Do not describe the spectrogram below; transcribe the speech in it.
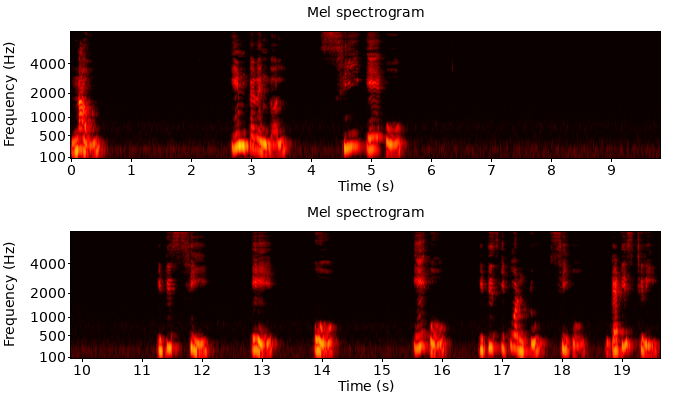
now in triangle CAO it is C A O A O. It is equal to CO that is 3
